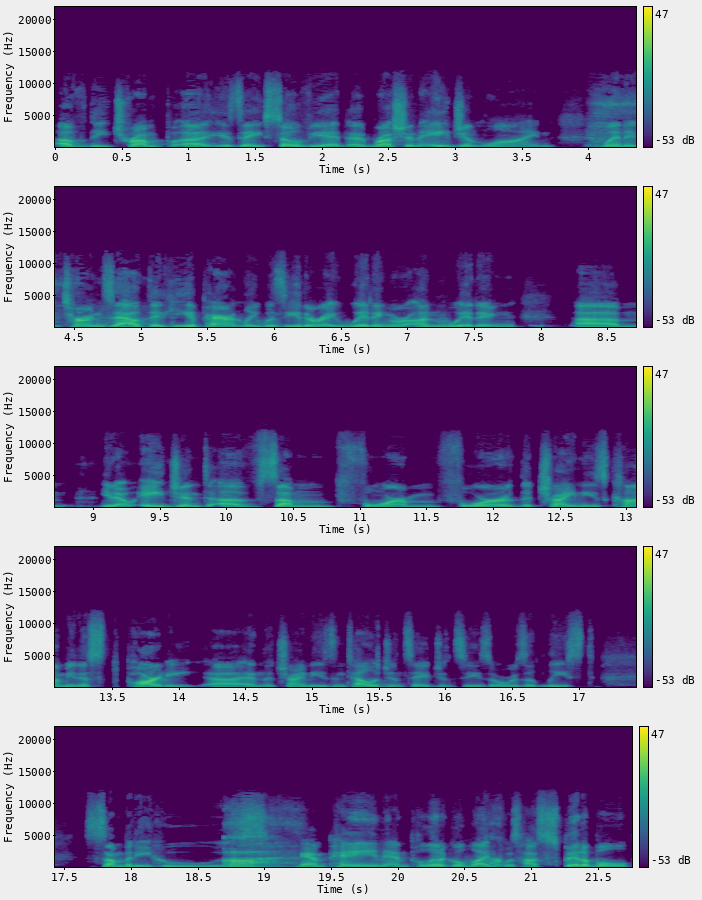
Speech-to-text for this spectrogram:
of the Trump uh, is a Soviet a Russian agent line. When it turns out that he apparently was either a witting or unwitting um, you know, agent of some form for the Chinese Communist Party uh, and the Chinese intelligence agencies, or was at least somebody whose uh, campaign and political life was hospitable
